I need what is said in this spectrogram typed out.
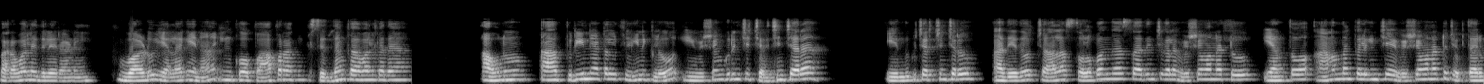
పర్వాలేదులే రాణి. వాడు ఎలాగైనా ఇంకో పాపరాకకి సిద్ధం కావాలి కదా? అవును. ఆ ప్రీనేటల్ క్లినిక్లో ఈ విషయం గురించి చర్చించారా? ఎందుకు చర్చించరు? అదేదో చాలా సులభంగా సాధించగల విషయం అన్నట్టు ఎంతో ఆనందం కలిగించే విషయం అన్నట్టు చెప్తారు.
